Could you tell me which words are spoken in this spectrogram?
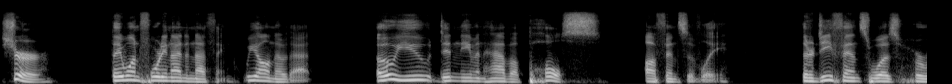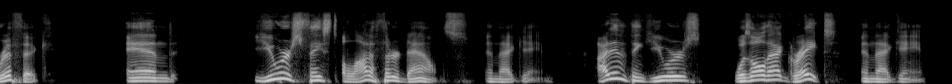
Sure, they won 49 to nothing. We all know that. OU didn't even have a pulse offensively. Their defense was horrific. And Ewers faced a lot of third downs in that game. I didn't think Ewers was all that great in that game.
